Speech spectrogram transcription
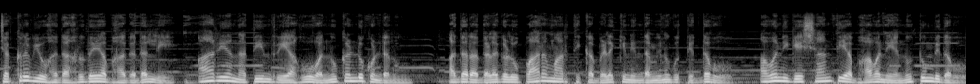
ಚಕ್ರವ್ಯೂಹದ ಹೃದಯ ಭಾಗದಲ್ಲಿ ಆರ್ಯನ್ ಅತೀಂದ್ರಿಯ ಹೂವನ್ನು ಕಂಡುಕೊಂಡನು. ಅದರ ದಳಗಳು ಪಾರಮಾರ್ಥಿಕ ಬೆಳಕಿನಿಂದ ಮಿನುಗುತ್ತಿದ್ದವು, ಅವನಿಗೆ ಶಾಂತಿಯ ಭಾವನೆಯನ್ನು ತುಂಬಿದವು.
